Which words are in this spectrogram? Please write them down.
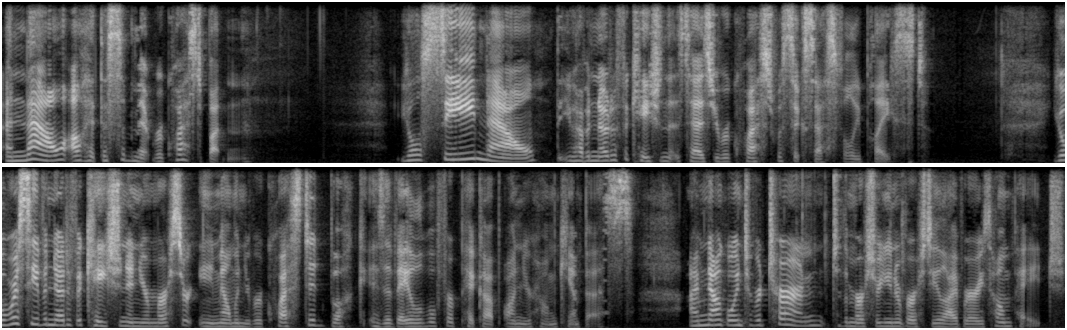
And now I'll hit the submit request button. You'll see now that you have a notification that says your request was successfully placed. You'll receive a notification in your Mercer email when your requested book is available for pickup on your home campus. I'm now going to return to the Mercer University Library's homepage.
